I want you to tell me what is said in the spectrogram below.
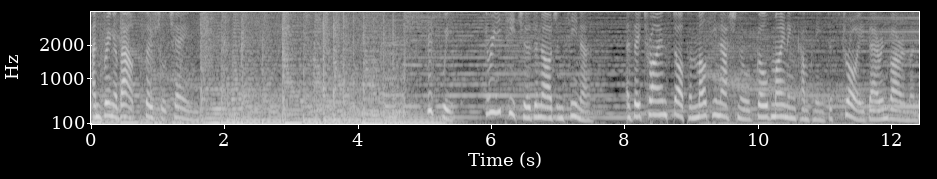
and bring about social change. This week, three teachers in Argentina as they try and stop a multinational gold mining company destroy their environment.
